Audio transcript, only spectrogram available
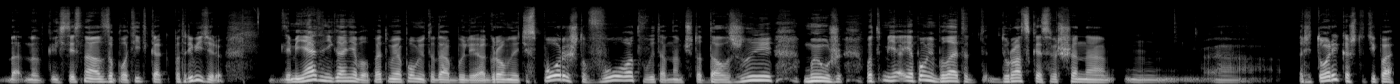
mm-hmm. естественно, надо заплатить как потребителю. Для меня это никогда не было, поэтому я помню, тогда были огромные эти споры, что вот, вы там нам что-то должны, мы уже... Вот я, я помню, была эта дурацкая совершенно а, риторика, что типа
